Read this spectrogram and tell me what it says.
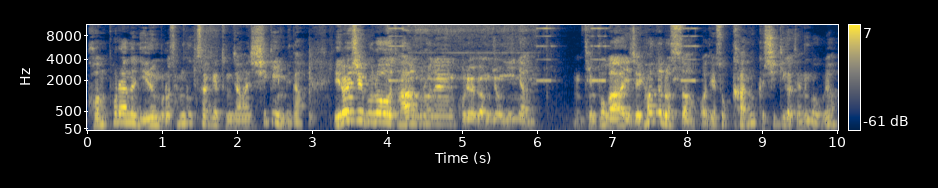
건포라는 이름으로 삼국사기에 등장한 시기입니다. 이런 식으로 다음으로는 고려 명종 2년 음, 김포가 이제 현으로서 어디에 속한 그 시기가 되는 거고요.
